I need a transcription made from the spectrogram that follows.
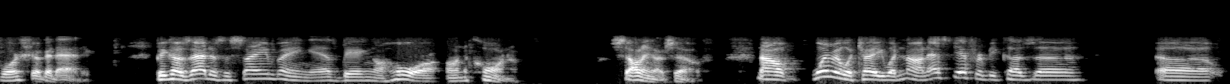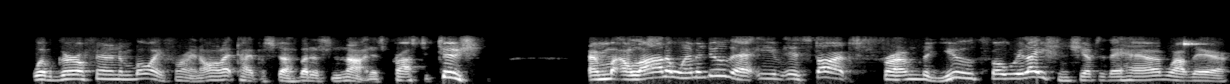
for a sugar daddy because that is the same thing as being a whore on the corner, selling herself. Now, women would tell you, well, no, that's different because uh, uh, with girlfriend and boyfriend, all that type of stuff, but it's not. It's prostitution. And a lot of women do that. It starts from the youthful relationships that they have while they're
